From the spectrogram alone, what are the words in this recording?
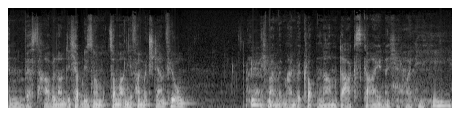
in Westhaveland. Ich habe diesen Sommer angefangen mit Sternführung. Ich meine, mit meinem bekloppten Namen Dark Sky, nicht? Ich meine, hihi.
